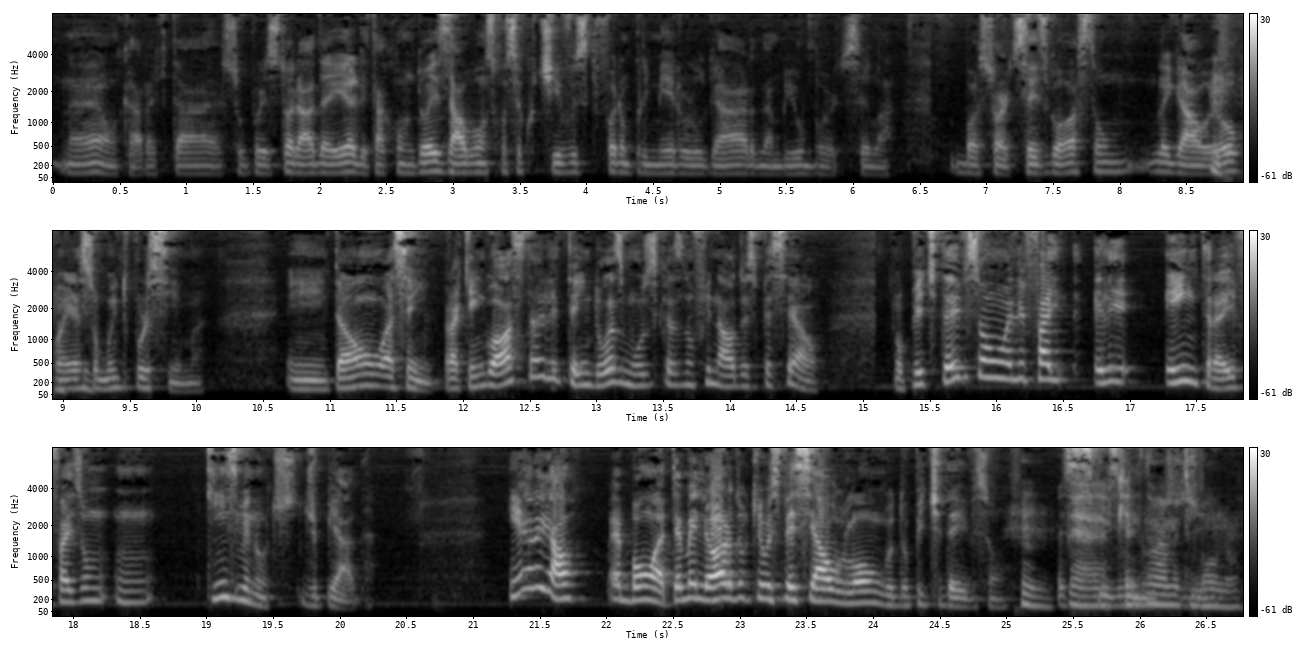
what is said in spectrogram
Né? É um cara que tá super estourado aí. Ele tá com dois álbuns consecutivos que foram primeiro lugar na Billboard, sei lá. Boa sorte. Vocês gostam? Legal. Eu conheço muito por cima. Então, assim, pra quem gosta, ele tem duas músicas no final do especial. O Pete Davidson, ele faz, ele entra e faz um, um 15 minutos de piada. E é legal, é bom, é até melhor do que o especial longo do Pete Davidson. esses É, 15 que ele não é minutos muito de- bom, não.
